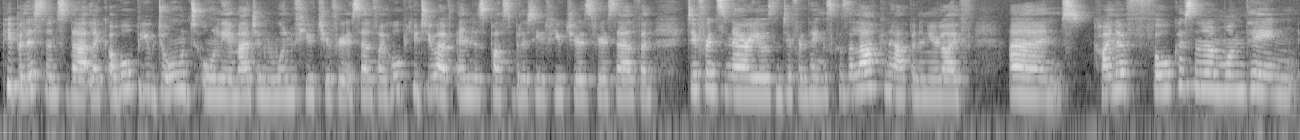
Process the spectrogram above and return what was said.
people listening to that, like I hope you don't only imagine one future for yourself. I hope you do have endless possibility futures for yourself and different scenarios and different things because a lot can happen in your life and kind of focusing on one thing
